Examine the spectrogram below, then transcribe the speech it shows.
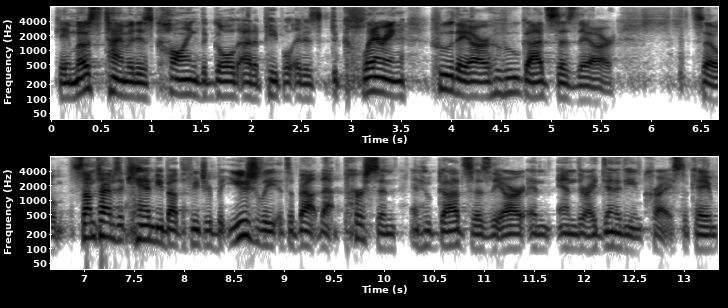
Okay, most of the time it is calling the gold out of people. It is declaring who they are, who God says they are. So sometimes it can be about the future, but usually it's about that person and who God says they are and, and their identity in Christ, okay?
